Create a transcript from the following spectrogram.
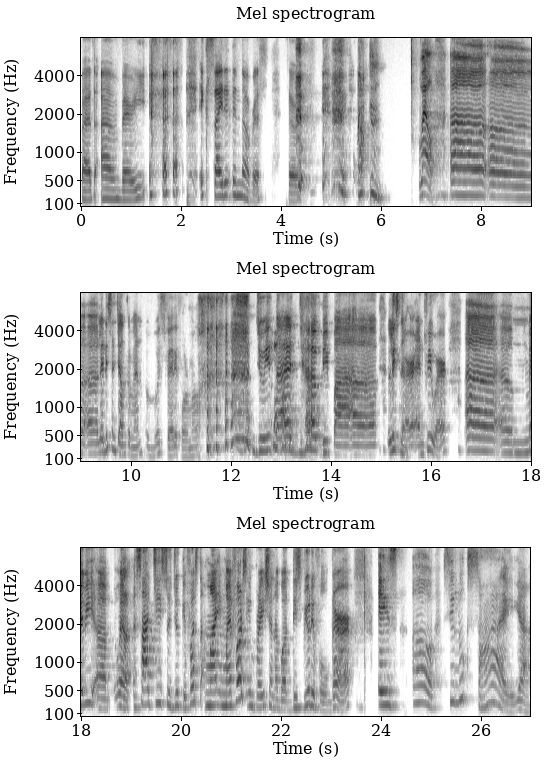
but I'm very excited and nervous. So well, uh, uh, uh, ladies and gentlemen, oh, it's very formal. Juwita Jabipa, uh, listener and viewer, uh, um, maybe, uh, well, Sachi Suzuki. First, my my first impression about this beautiful girl is, oh, she looks shy. Yeah,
